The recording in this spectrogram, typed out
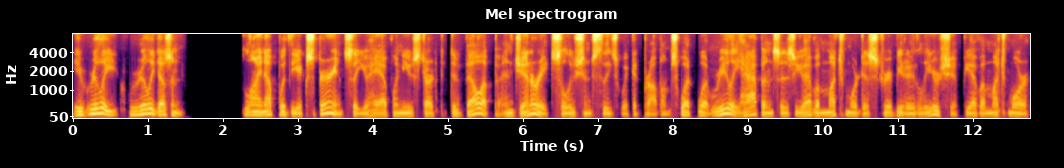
it really really doesn't line up with the experience that you have when you start to develop and generate solutions to these wicked problems. What what really happens is you have a much more distributed leadership. You have a much more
